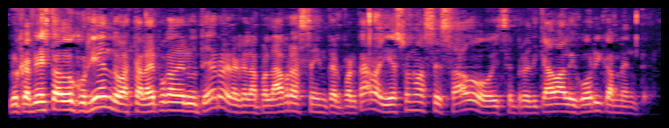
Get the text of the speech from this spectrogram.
Lo que había estado ocurriendo hasta la época de Lutero era que la palabra se interpretaba y eso no ha cesado hoy, se predicaba alegóricamente.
